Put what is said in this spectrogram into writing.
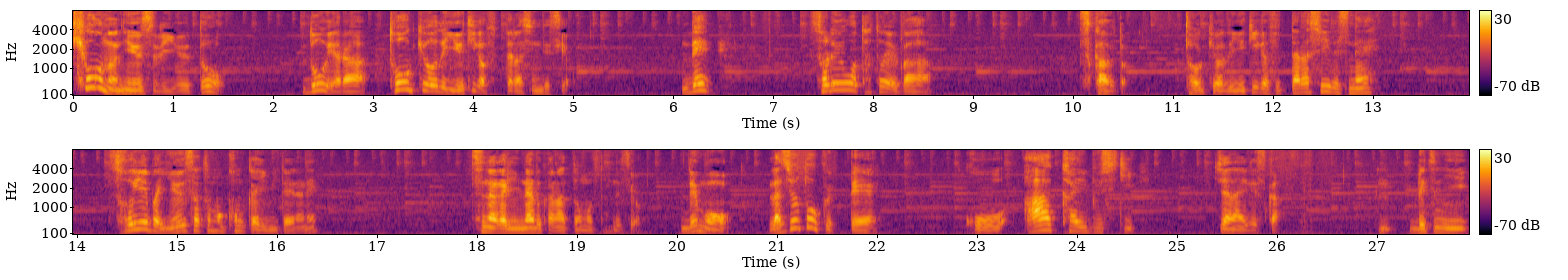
今日のニュースで言うとどうやら東京で雪が降ったらしいんですよ。でそれを例えば使うと。東京で雪が降ったらしいですね。そういえばゆうさとも今回みたいなねつながりになるかなと思ったんですよ。でもラジオトークってこうアーカイブ式じゃないですか。別に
